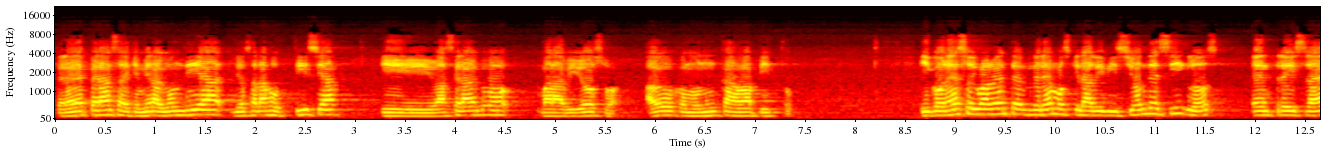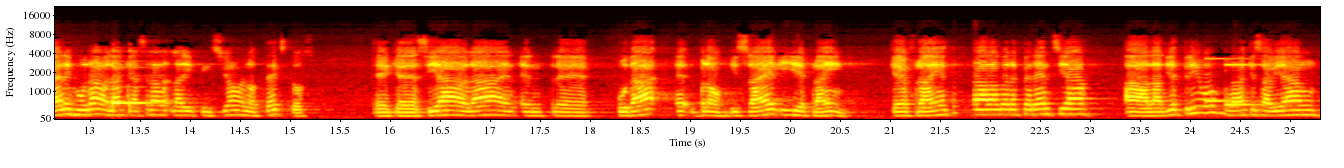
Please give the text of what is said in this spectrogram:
tener esperanza de que, mira, algún día Dios hará justicia y va a ser algo maravilloso, algo como nunca jamás visto. Y con eso igualmente veremos que la división de siglos entre Israel y Judá, ¿verdad? Que hace la, distinción en los textos, eh, que decía, ¿verdad? En- entre Judá, eh, perdón, Israel y Efraín, que Efraín estaba dando referencia a las diez tribus, ¿verdad? Que se habían,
